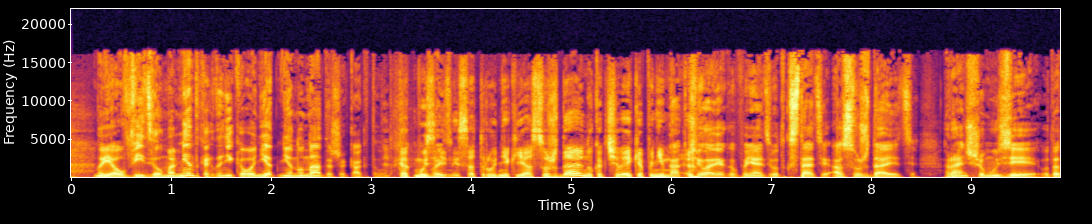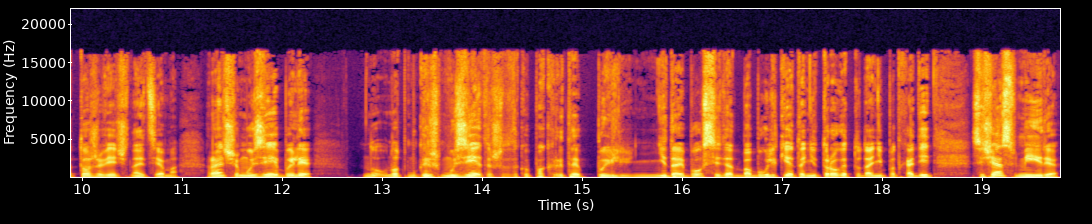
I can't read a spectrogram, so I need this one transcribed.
Но я увидел момент, когда никого нет. Не, ну надо же как-то. Вот. Как музейный Войти. сотрудник я осуждаю, но как человек я понимаю. Как человек вы понимаете. Вот, кстати, осуждаете. Раньше музеи, вот это тоже вечная тема. Раньше музеи были ну, ну, ты говоришь, музей это что-то такое покрытое пылью. Не дай бог сидят бабульки, это не трогать, туда не подходить. Сейчас в мире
